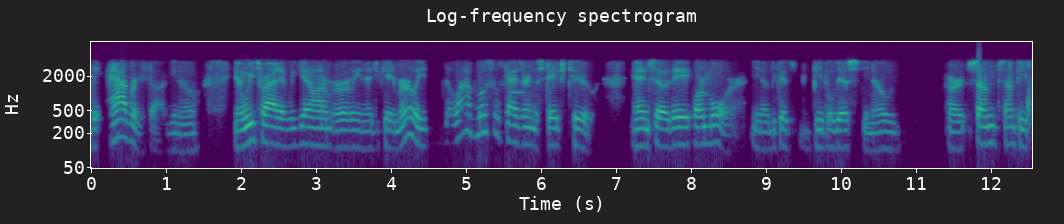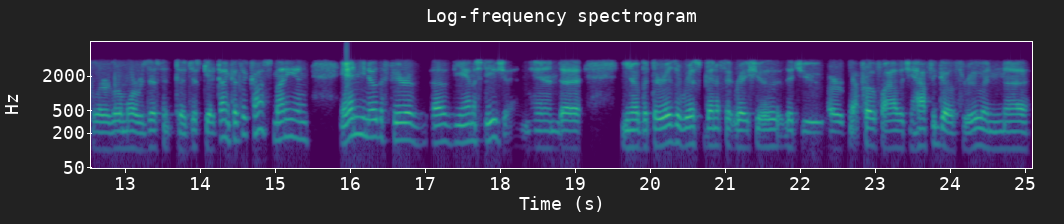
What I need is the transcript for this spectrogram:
the average dog, you know, and we try to we get on them early and educate them early. A lot of most of those guys are in the stage two, and so they or more, you know, because people just you know are some some people are a little more resistant to just get it done because it costs money and and you know the fear of of the anesthesia and uh you know but there is a risk benefit ratio that you or profile that you have to go through and uh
